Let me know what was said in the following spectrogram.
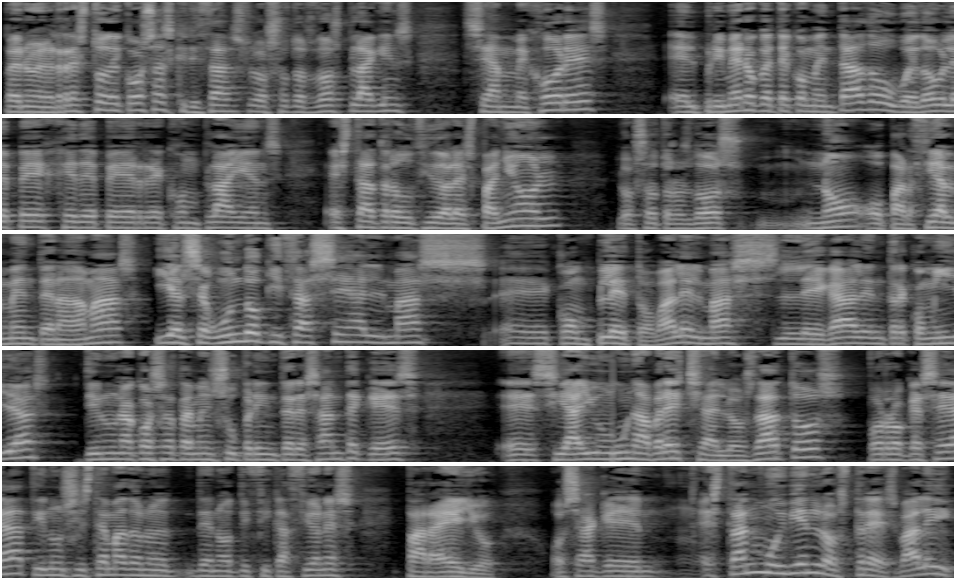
Pero en el resto de cosas quizás los otros dos plugins sean mejores. El primero que te he comentado, WP GDPR Compliance, está traducido al español, los otros dos no, o parcialmente nada más. Y el segundo quizás sea el más eh, completo, ¿vale? El más legal, entre comillas. Tiene una cosa también súper interesante que es eh, si hay una brecha en los datos, por lo que sea, tiene un sistema de, notificaciones para ello. O sea que están muy bien los tres, ¿vale?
